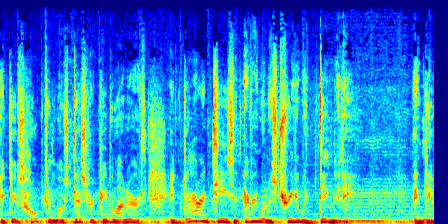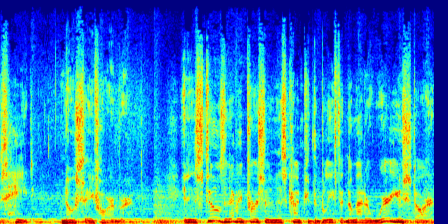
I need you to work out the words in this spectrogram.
It gives hope to the most desperate people on earth. It guarantees that everyone is treated with dignity and gives hate no safe harbor. It instills in every person in this country the belief that no matter where you start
